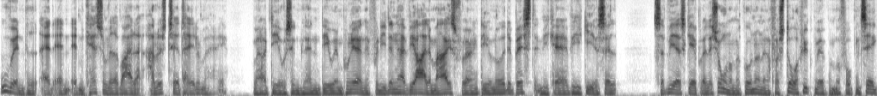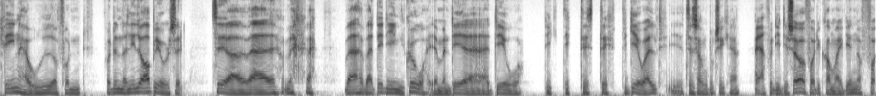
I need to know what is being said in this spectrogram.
uventet, at en, at en kassemedarbejder har lyst til at tale med. Ja. Ja, det er jo simpelthen det er jo imponerende, fordi den her virale markedsføring, det er jo noget af det bedste, vi kan, vi kan give os selv. Så ved at skabe relationer med kunderne og få stor hygge med dem og få dem til at grine herude og få den, få den der lille oplevelse til at være, være, være, være det, de egentlig køber, jamen det er, det er jo det, det, det, det, det giver jo alt til sådan en butik her. Ja. Fordi det sørger for, at de kommer igen og får,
